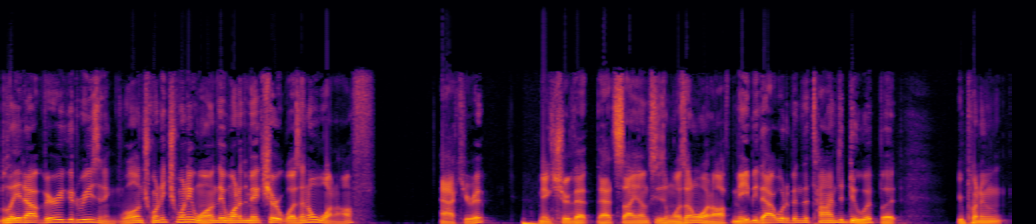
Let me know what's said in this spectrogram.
laid out very good reasoning. Well, in 2021, they wanted to make sure it wasn't a one-off, accurate. Make sure that that Cy Young season wasn't a one-off. Maybe that would have been the time to do it, but you're putting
